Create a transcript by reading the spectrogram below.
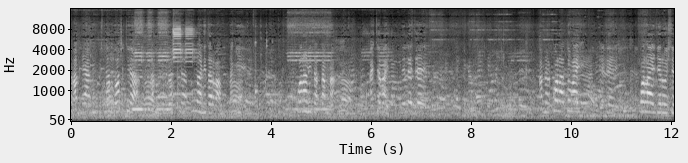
আমি কলা আচ্ছা ভাই আপনার কলা তো ভাই, এই যে কলা এই যে রয়েছে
